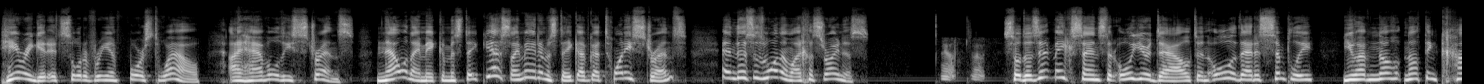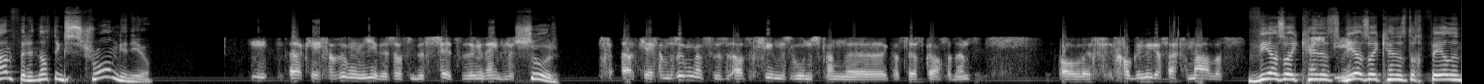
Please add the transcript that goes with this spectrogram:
Hearing it, it's sort of reinforced. Wow, I have all these strengths. Now, when I make a mistake, yes, I made a mistake. I've got 20 strengths, and this is one of my chesroinus. Yeah, yeah. So does it make sense that all your doubt and all of that is simply you have no nothing confident, nothing strong in you? Mm, okay, I'm doing Yiddish, als een beetje shit, in English. Sure. Okay, ich muss sagen, als ich hier nicht gewohnt kann, kann self-confidence. Aber ich habe nicht gesagt, mal alles. Wie er also ich kenne es, wie also er ich kenne es doch fehlen,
